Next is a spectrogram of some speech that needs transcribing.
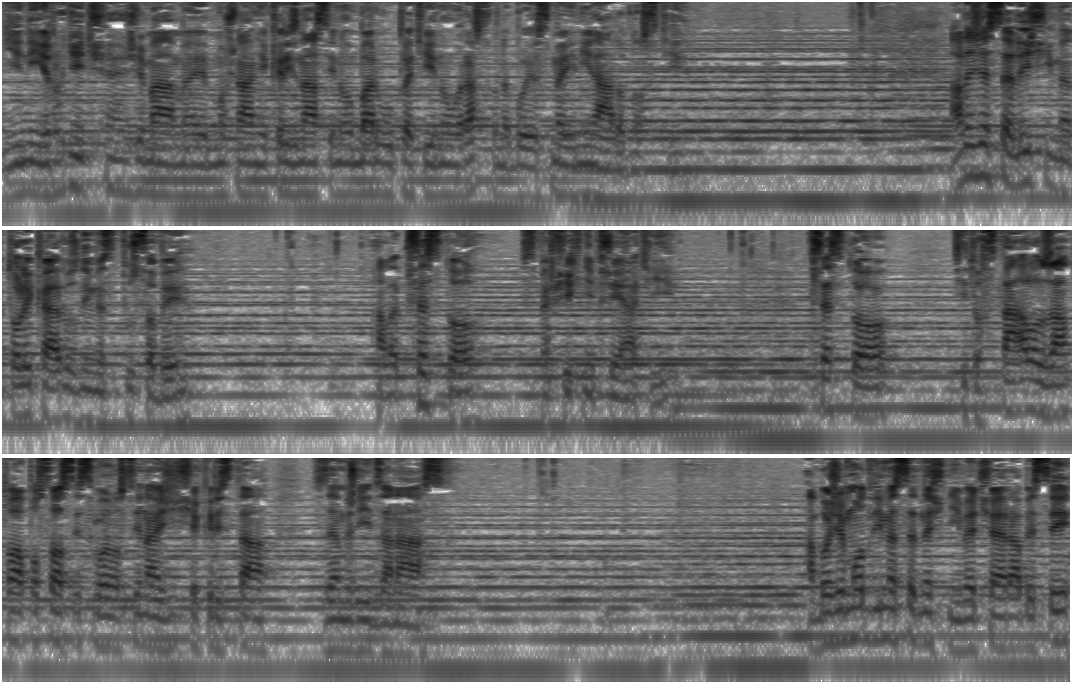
jiný rodiče, že máme možná některý z nás jinou barvu, pletí jinou rasu, nebo jsme jiný národnosti. Ale že se lišíme tolika různými způsoby, ale přesto jsme všichni přijatí. Přesto ti to stálo za to a poslal si svého syna Ježíše Krista zemřít za nás A Bože, modlíme se dnešní večer, aby si,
